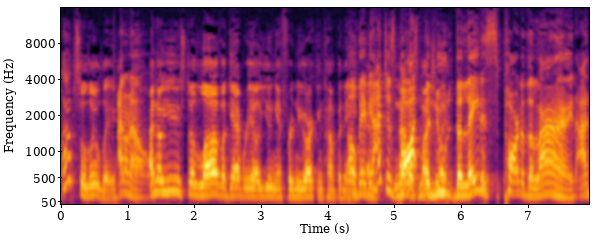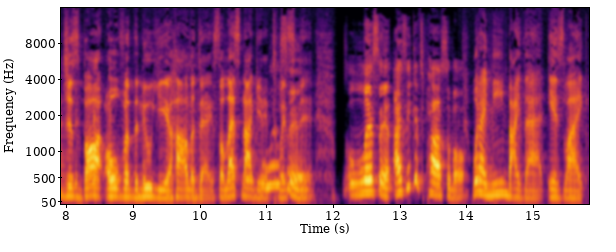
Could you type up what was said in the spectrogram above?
Absolutely. I don't know. I know you used to love a Gabrielle Union for New York and Company. Oh baby, I just bought the new, like- the latest part of the line. I just bought over the New Year holiday. So let's not get it listen, twisted. Listen, I think it's possible. What I mean by that is like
